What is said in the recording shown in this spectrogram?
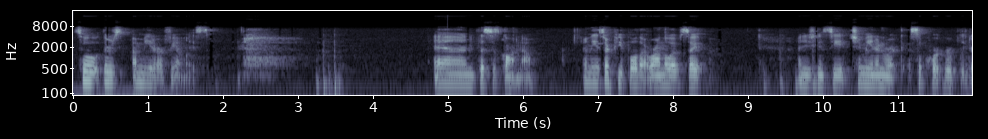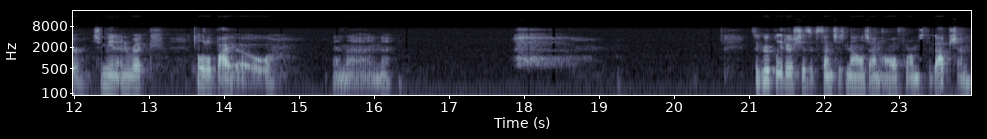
So there's a Meet Our Families. And this is gone now. And these are people that were on the website. And as you can see, Chamina and Rick, support group leader. Chamina and Rick, a little bio. And then As a group leader, she has extensive knowledge on all forms of adoption,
